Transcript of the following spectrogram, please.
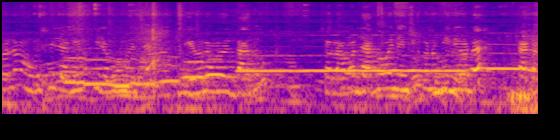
করলাম, অবশ্যই জানিও কীরকম হয়েছে। এগুলো আমাদের দাদু। চলো, আবার দেখা হবে নেক্সট কোনো ভিডিওটা টাটা।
